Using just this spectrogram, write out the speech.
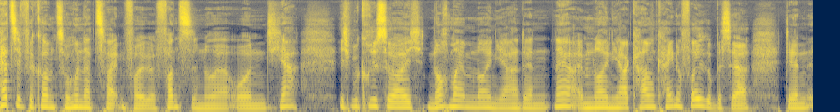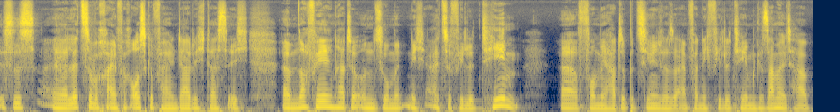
Herzlich willkommen zur 102. Folge von Stenoa und ja, ich begrüße euch nochmal im neuen Jahr, denn naja, im neuen Jahr kam keine Folge bisher, denn es ist äh, letzte Woche einfach ausgefallen, dadurch, dass ich ähm, noch Ferien hatte und somit nicht allzu viele Themen äh, vor mir hatte, beziehungsweise einfach nicht viele Themen gesammelt habe.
